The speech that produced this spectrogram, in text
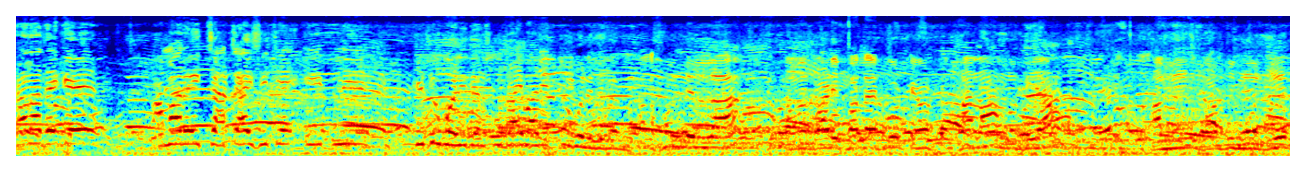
থানা থেকে আমার এই চাচা এসেছে ইট নিয়ে বলে দেন কোথায় বাড়ি একটু বলে দেবেন? আলহামদুলিল্লাহ আমার বাড়ি ফাতাইপুর টেহট্ট থানা নদিয়া। আমি বাবরি মসজিদ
